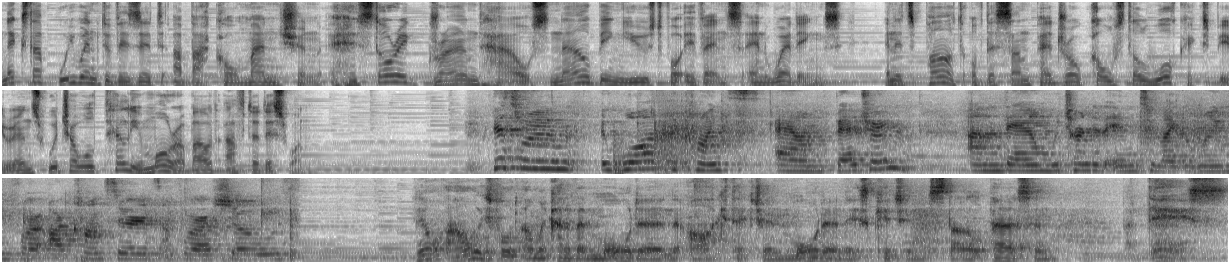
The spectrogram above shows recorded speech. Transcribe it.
Next up, we went to visit Abaco Mansion, a historic grand house now being used for events and weddings. And it's part of the San Pedro Coastal Walk experience, which I will tell you more about after this one. This room, it was the Count's um, bedroom, and then we turned it into like a room for our concerts and for our shows. You know, I always thought I'm a kind of a modern architecture and modernist kitchen style person, but this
